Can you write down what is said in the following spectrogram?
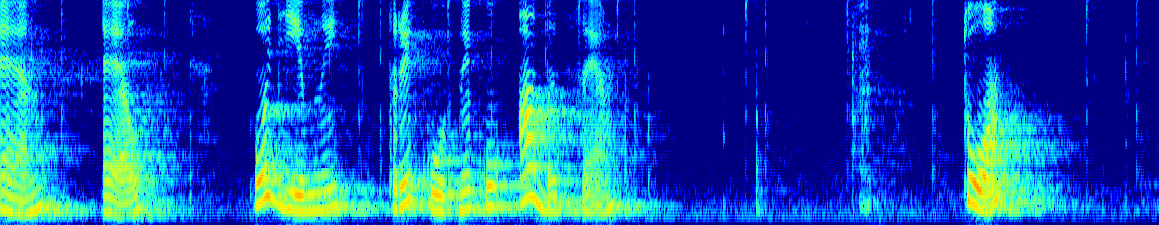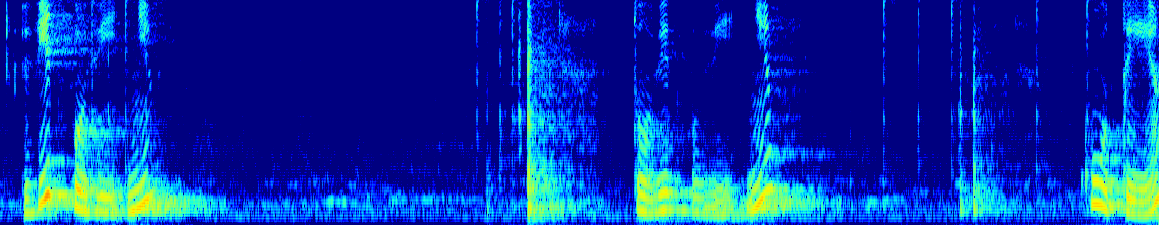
Н, Л подібний трикутнику АБЦ, то відповідні то відповідні кути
